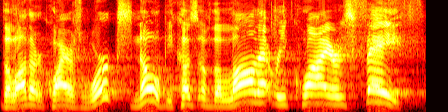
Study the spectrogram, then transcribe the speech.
The law that requires works? No, because of the law that requires faith.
